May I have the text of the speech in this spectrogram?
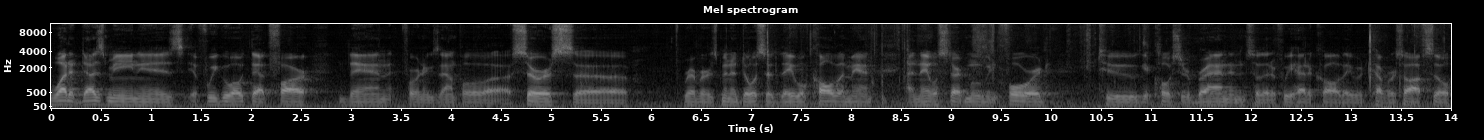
what it does mean is, if we go out that far, then, for an example, uh, Souris, uh, Rivers, Minnedosa, they will call them in, and they will start moving forward to get closer to Brandon, so that if we had a call, they would cover us off. So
